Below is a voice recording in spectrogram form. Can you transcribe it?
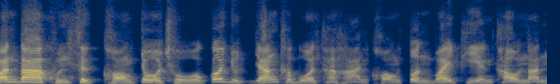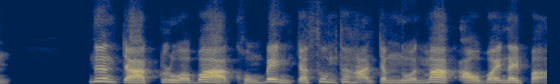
บรรดาขุนศึกของโจโฉก็หยุดยั้งขบวนทหารของตนไว้เพียงเท่านั้น เนื่องจากกลัวว่าคงเบ้งจะซุ่มทหารจำนวนมากเอาไว้ในป่า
